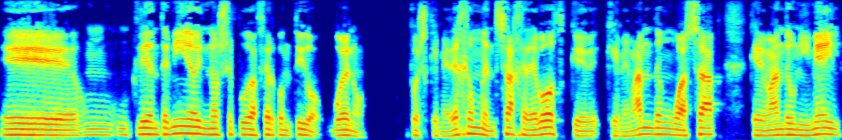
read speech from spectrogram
eh, un, cliente mío y no se pudo hacer contigo. Bueno, pues que me deje un mensaje de voz, que, que me mande un WhatsApp, que me mande un email.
